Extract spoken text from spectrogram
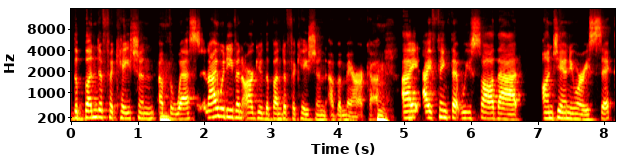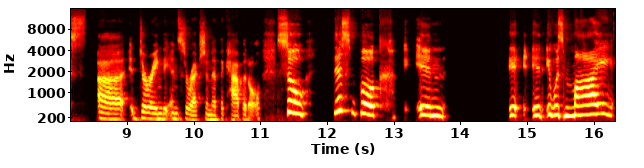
the Bundyfication of Mm. the West. And I would even argue the Bundyfication of America. Hmm. I, I think that we saw that on January 6th uh, during the insurrection at the Capitol. So this book in it, it, it was my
